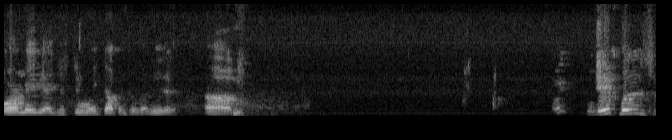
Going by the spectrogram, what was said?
or maybe I just didn't wake up until then either. Um, it was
